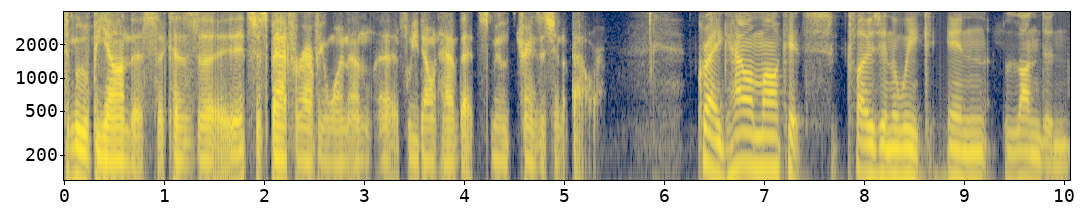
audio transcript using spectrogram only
to move beyond this because uh, it's just bad for everyone uh, if we don't have that smooth transition of power. Craig, how are markets closing the week in London?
